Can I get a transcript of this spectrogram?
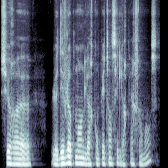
sur euh, le développement de leurs compétences et de leurs performances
